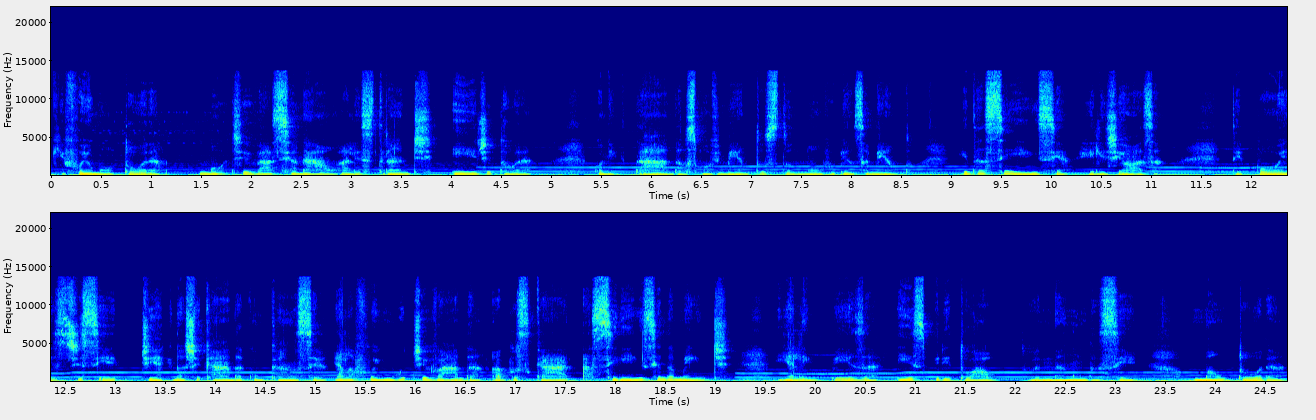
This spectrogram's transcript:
que foi uma autora motivacional, palestrante e editora conectada aos movimentos do novo pensamento e da ciência religiosa. Depois de ser diagnosticada com câncer, ela foi motivada a buscar a ciência da mente e a limpeza espiritual, tornando-se uma autora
